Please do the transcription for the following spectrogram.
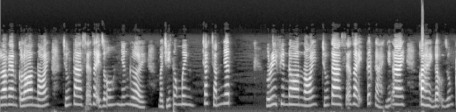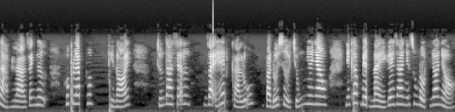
Ravenclaw nói chúng ta sẽ dạy dỗ những người mà trí thông minh chắc chắn nhất. Gryffindor nói chúng ta sẽ dạy tất cả những ai coi hành động dũng cảm là danh dự. Hufflepuff thì nói chúng ta sẽ dạy hết cả lũ và đối xử chúng như nhau. Những khác biệt này gây ra những xung đột nho nhỏ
